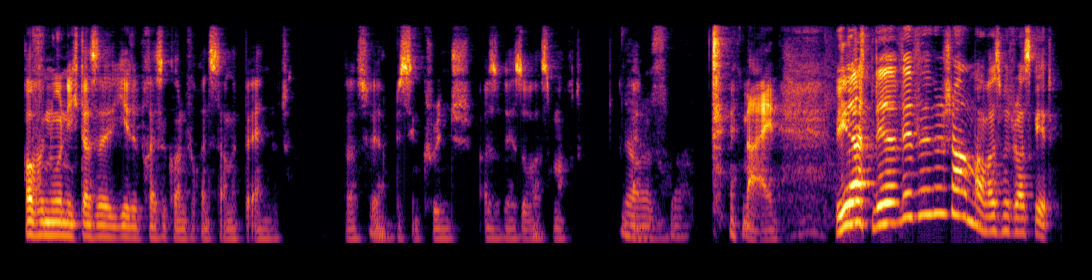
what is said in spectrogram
Hoffe nur nicht, dass er jede Pressekonferenz damit beendet. Das wäre ein bisschen cringe, also wer sowas macht. Ja, das war. Nein. Wie gesagt, wir, wir, wir schauen mal, was mit was geht.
